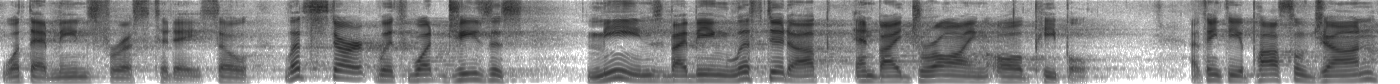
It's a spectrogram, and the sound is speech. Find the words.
what that means for us today. So let's start with what Jesus means by being lifted up and by drawing all people. I think the Apostle John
